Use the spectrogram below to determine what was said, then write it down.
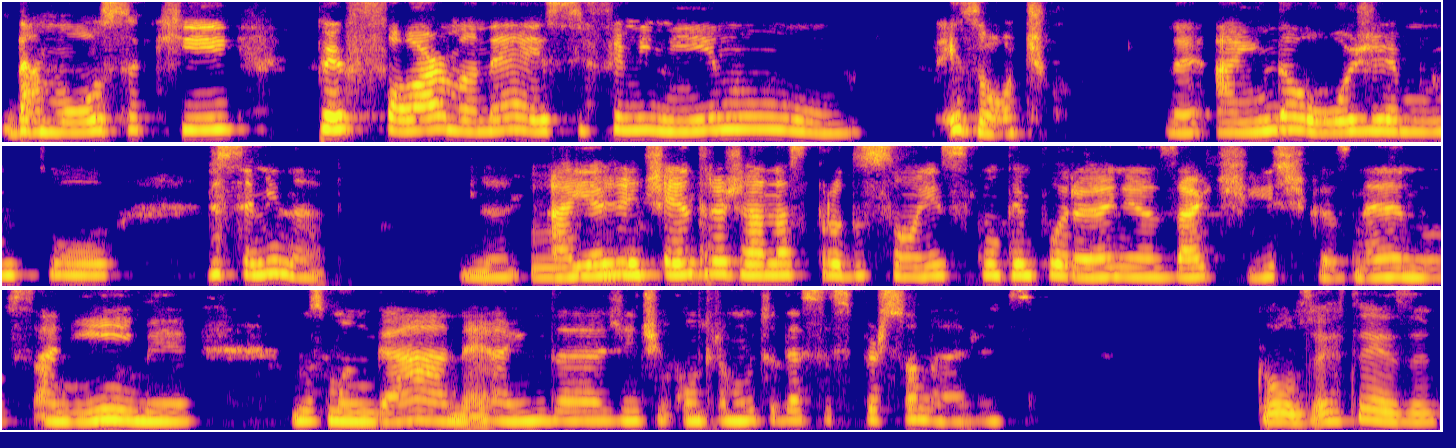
da moça que performa né, esse feminino exótico. Né? Ainda hoje é muito disseminado. Né? Uhum. Aí a uhum. gente entra já nas produções contemporâneas artísticas, né? nos anime, nos mangá, né? ainda a gente encontra muito dessas personagens. Com certeza.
